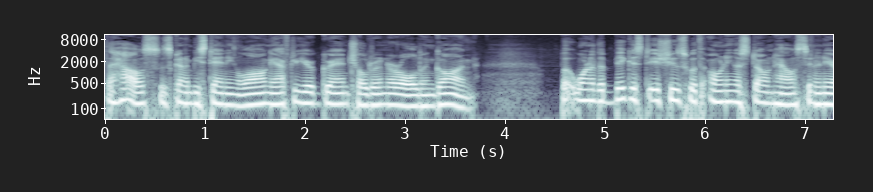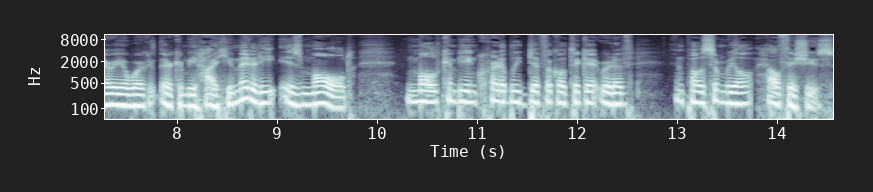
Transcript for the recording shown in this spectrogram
The house is going to be standing long after your grandchildren are old and gone. But one of the biggest issues with owning a stone house in an area where there can be high humidity is mold, mold can be incredibly difficult to get rid of and pose some real health issues.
